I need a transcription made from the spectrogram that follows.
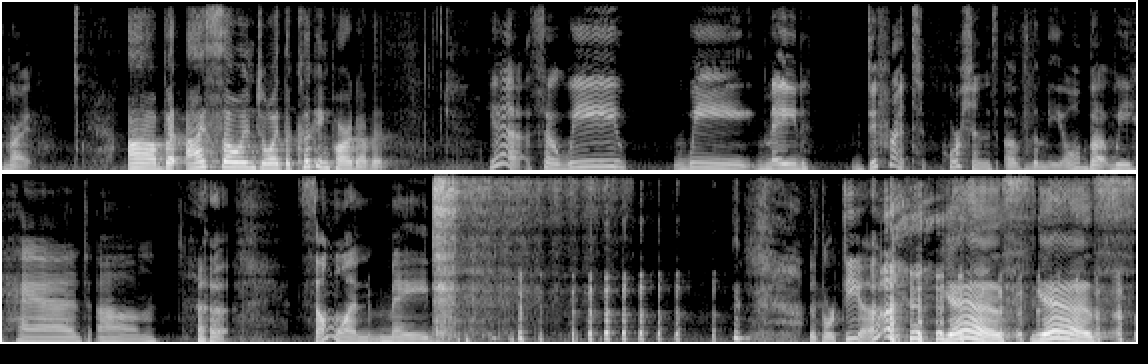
right. Uh, but I so enjoyed the cooking part of it. Yeah. So we we made different portions of the meal, but we had um someone made the tortilla. Yes, yes.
